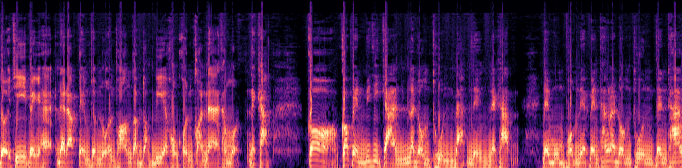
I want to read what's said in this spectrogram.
โดยที่เป็นไงฮะได้รับเต็มจำนวนพร้อมกับดอกเบี้ยของคนก่อนหน้าทั้งหมดนะครับก็ก็เป็นวิธีการระดมทุนแบบหนึ่งนะครับ ในมุมผมเนี่ยเป็นทั้งระดมทุนเป็นทั้ง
